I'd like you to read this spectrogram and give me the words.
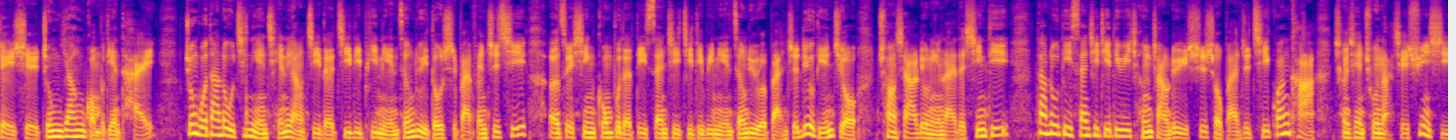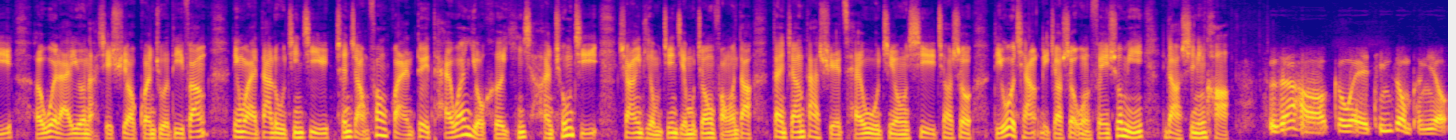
这里是中央广播电台。中国大陆今年前两季的 GDP 年增率都是百分之七，而最新公布的第三季 GDP 年增率为百分之六点九，创下六年来的新低。大陆第三季 GDP 成长率失守百分之七关卡，呈现出哪些讯息？而未来有哪些需要关注的地方？另外，大陆经济成长放缓对台湾有何影响和冲击？上一题我们今天节目中访问到淡江大学财务金融系教授李沃强李教授，我们分析说明。李老师您好。主持人好，各位听众朋友，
